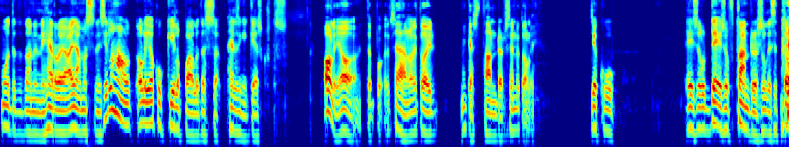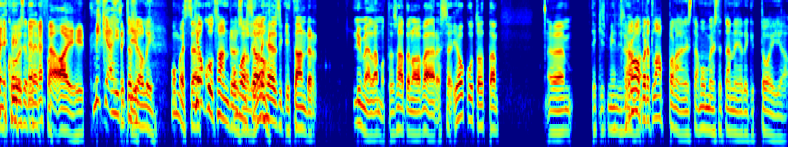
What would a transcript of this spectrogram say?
muita tota, niin herroja ajamassa, niin silloinhan oli joku kilpailu tässä Helsingin keskustassa. oli joo, että sehän oli toi, mikä se Thunder se nyt oli? Joku, ei se ollut Days of Thunder, se oli se Tom Cruisen leffa. Ai hit. Mikä hitto Sekin. se oli? Mun mielestä se, Joku Thunder mun se oli, se oli. Helsinki Thunder nimellä, mutta saatan olla väärässä. Joku tota, tekisi mieli sanoa. Robert Lappalainen sitä mun mielestä tänne jotenkin toi. Ja,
